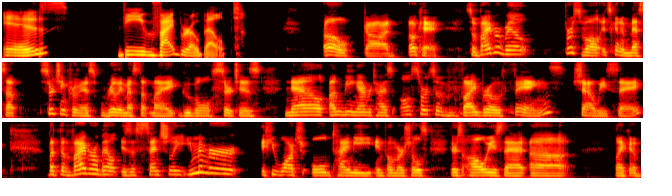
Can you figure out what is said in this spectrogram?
is the Vibro Belt. Oh God. Okay. So Vibro Belt, First of all, it's gonna mess up. Searching for this really messed up my Google searches. Now I'm being advertised all sorts of vibro things, shall we say? But the Vibro Belt is essentially. You remember if you watch old timey infomercials, there's always that uh, like a,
